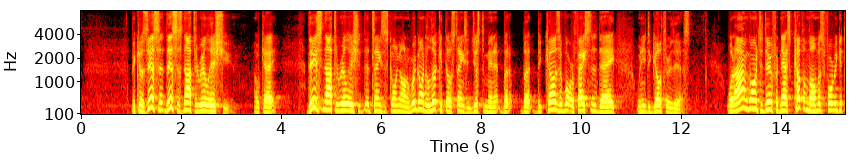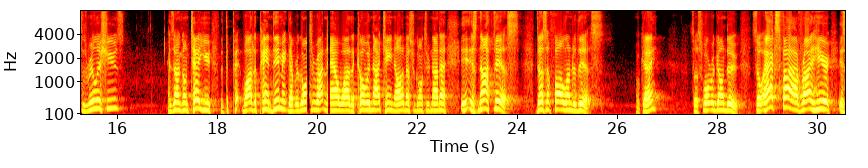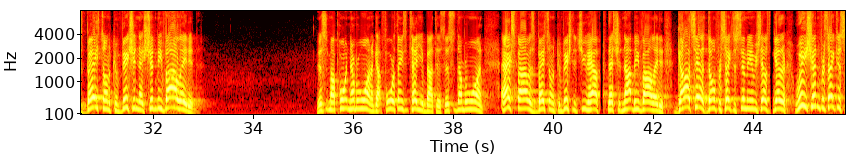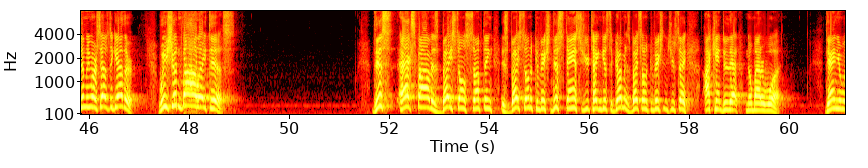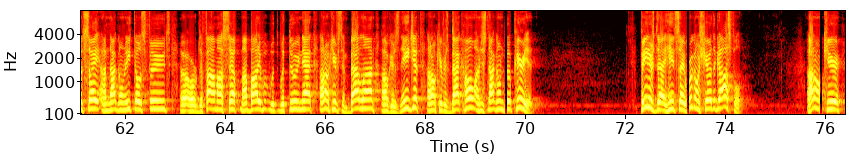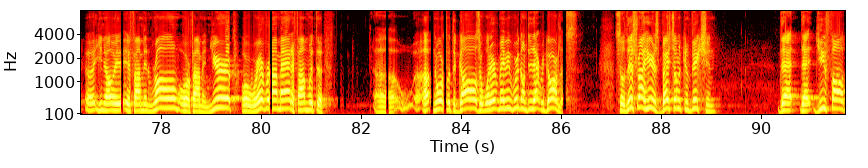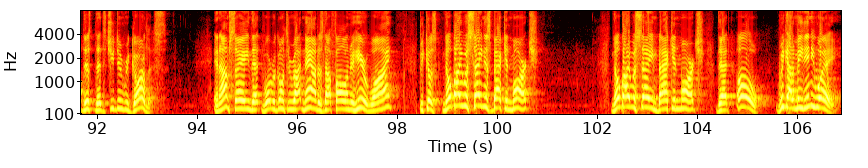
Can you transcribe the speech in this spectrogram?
Because this is, this is not the real issue, okay? This is not the real issue, the things that's going on. And we're going to look at those things in just a minute, but, but because of what we're facing today, we need to go through this. What I'm going to do for the next couple of moments before we get to the real issues is I'm going to tell you that the, why the pandemic that we're going through right now, why the COVID 19, all the mess we're going through now, uh, is not this, doesn't fall under this. Okay? So that's what we're going to do. So Acts 5 right here is based on a conviction that shouldn't be violated. This is my point number one. I got four things to tell you about this. This is number one. Acts 5 is based on a conviction that you have that should not be violated. God says, don't forsake the assembling of yourselves together. We shouldn't forsake the assembling of ourselves together. We shouldn't violate this. This Acts 5 is based on something, is based on a conviction. This stance that you're taking against the government is based on a conviction that you say, I can't do that no matter what. Daniel would say, I'm not going to eat those foods or, or defile myself, my body with, with, with, doing that. I don't care if it's in Babylon. I don't care if it's in Egypt. I don't care if it's back home. I'm just not going to do it, period. Peter's day, he'd say, We're going to share the gospel. I don't care, uh, you know, if I'm in Rome or if I'm in Europe or wherever I'm at, if I'm with the uh, up north with the Gauls or whatever, maybe we're going to do that regardless. So this right here is based on a conviction that, that you follow this, that you do regardless. And I'm saying that what we're going through right now does not fall under here. Why? Because nobody was saying this back in March. Nobody was saying back in March that, oh, we got to meet anyway.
